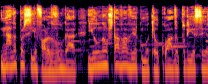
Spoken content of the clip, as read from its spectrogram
Nada parecia fora de vulgar e ele não estava a ver como aquele quadro podia ser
